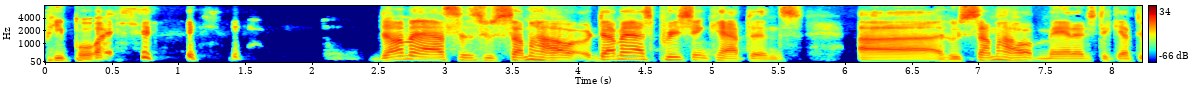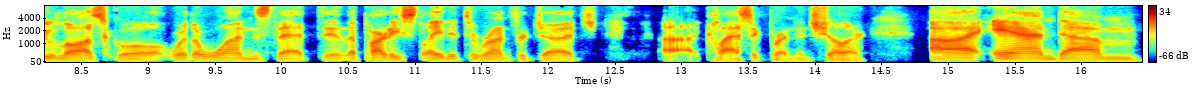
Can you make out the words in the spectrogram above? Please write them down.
people dumbasses who somehow dumbass precinct captains uh, who somehow managed to get through law school were the ones that the, the party slated to run for judge. Uh, classic Brendan Shiller. Uh, and um,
